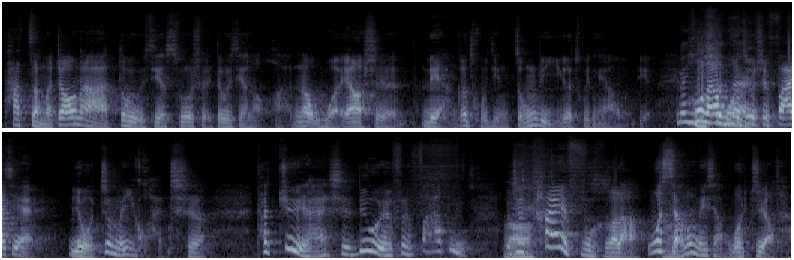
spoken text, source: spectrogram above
它怎么着呢，都有些缩水，都有些老化。那我要是两个途径，总比一个途径要稳定。那后来我就是发现有这么一款车，它居然是六月份发布，我觉得太符合了，我想都没想，我只要它。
